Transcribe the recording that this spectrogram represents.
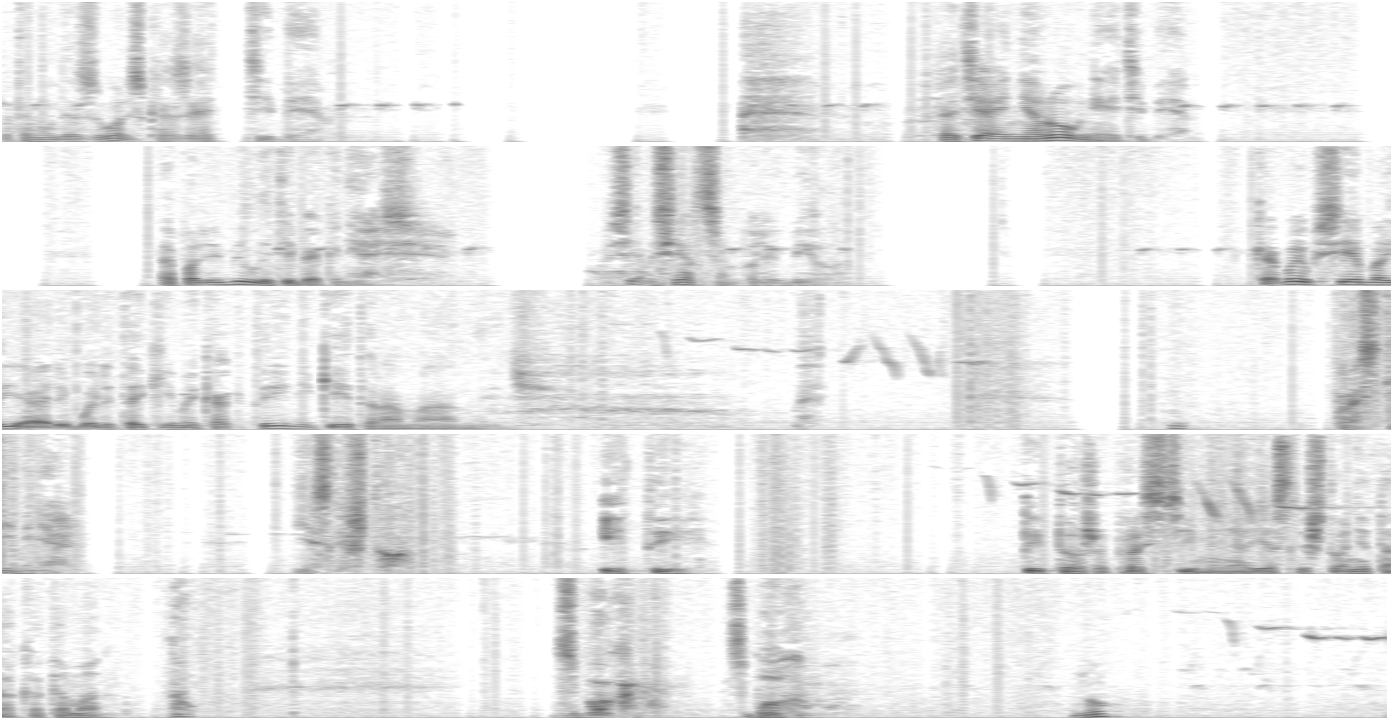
Потому дозволь сказать тебе. Хотя и не ровнее тебе, а полюбил и тебя князь. Всем сердцем полюбил. Кабы все бояре были такими, как ты, Никита Романович. Прости меня, если что. И ты. Ты тоже прости меня, если что не так, атаман. Ну, с Богом. С Богом. Ну,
